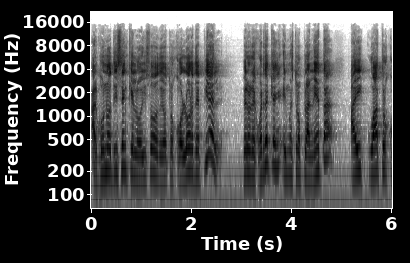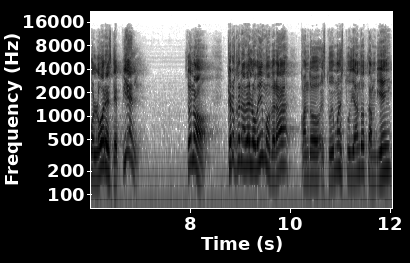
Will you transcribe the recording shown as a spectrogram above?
Algunos dicen que lo hizo de otro color de piel. Pero recuerde que en nuestro planeta hay cuatro colores de piel no? Creo que una vez lo vimos, ¿verdad? Cuando estuvimos estudiando también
